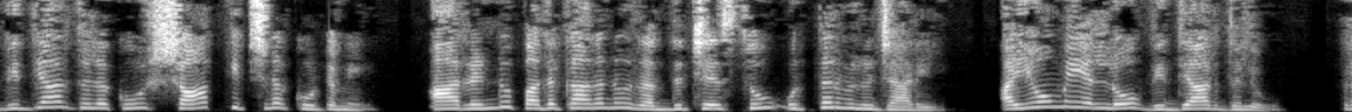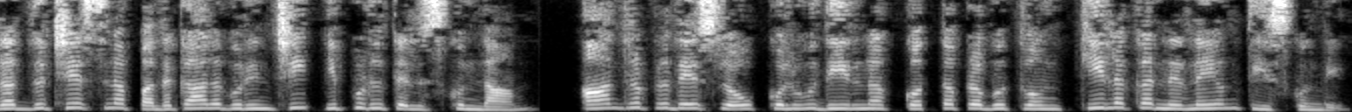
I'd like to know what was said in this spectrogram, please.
విద్యార్థులకు షాక్ ఇచ్చిన కూటమి. ఆ రెండు పథకాలను రద్దు చేస్తూ ఉత్తర్వులు జారీ. అయోమయంలో విద్యార్థులు. రద్దు చేసిన పథకాల గురించి ఇప్పుడు తెలుసుకుందాం. ఆంధ్రప్రదేశ్లో కొలువుదీరిన కొత్త ప్రభుత్వం కీలక నిర్ణయం తీసుకుంది.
